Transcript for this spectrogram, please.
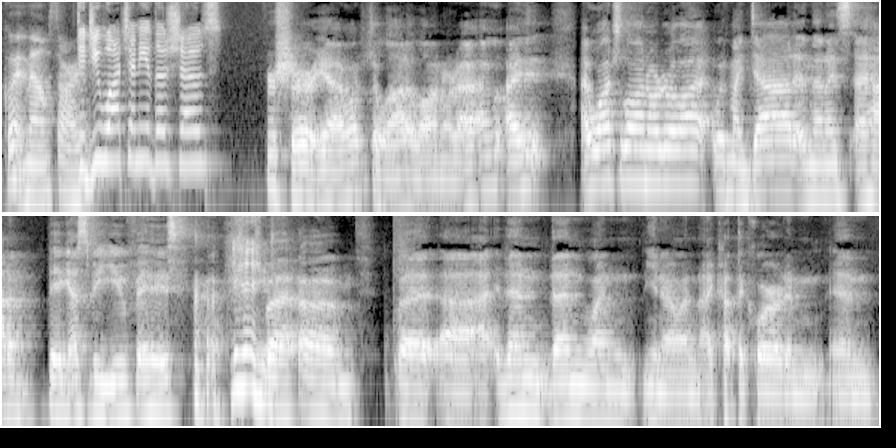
Go ahead, Mel. I'm sorry. Did you watch any of those shows? For sure. Yeah, I watched a lot of Law and Order. I, I, I watched Law and Order a lot with my dad, and then I, I had a big SVU phase. but um, but uh, I, then then when you know, and I cut the cord and and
